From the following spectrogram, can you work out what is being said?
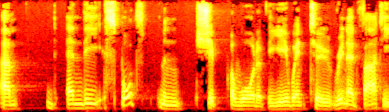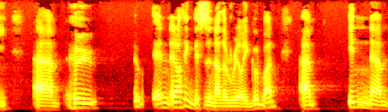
Um, and the sportsmanship award of the year went to Rinad Fathi, um, who, and, and, I think this is another really good one. Um, in, um,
